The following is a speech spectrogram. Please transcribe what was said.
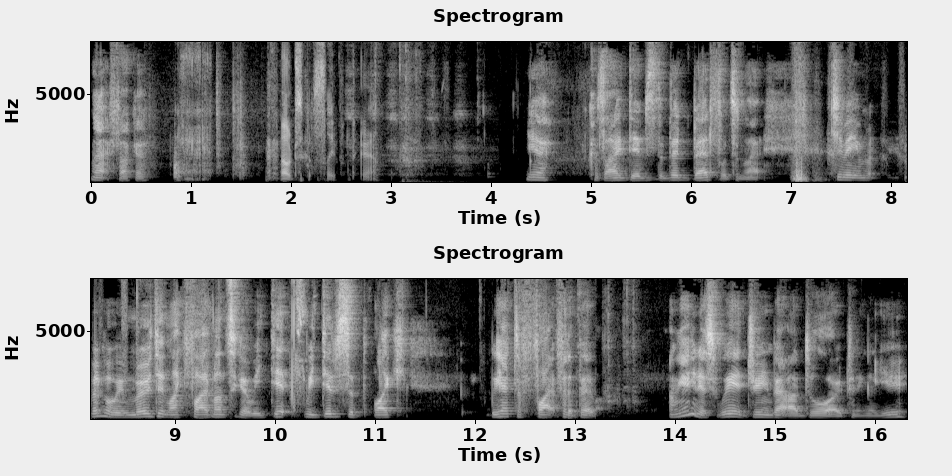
Night, fucker. I'll just go sleep on the ground. Yeah, because I dibs the bed bed for tonight. Jimmy, remember we moved in like five months ago. We did we dibs the like we had to fight for the bed. I'm getting this weird dream about our door opening. Are you?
